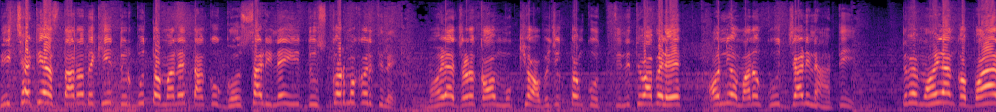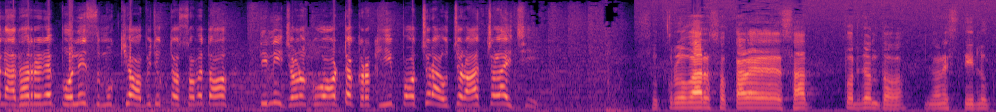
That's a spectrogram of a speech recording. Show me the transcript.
নিছাটিয়া স্থান দেখি দুর্বৃত্ত মানে তাঁকু ঘোষাড়ি নেই দুষ্কর্ম করে মহিলা জনক মুখ্য অভিযুক্ত চিহ্নিথা বেড়ে অন্য মানুষ জানি না তবে মহিলা বয়ান আধারে পুলিশ মুখ্য অভিযুক্ত সমেত তিন জনক অটক রাখি পচরা উচরা চলাইছি শুক্রবার সকালে সাত পর্যন্ত জন স্ত্রী লোক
